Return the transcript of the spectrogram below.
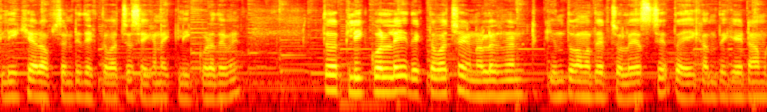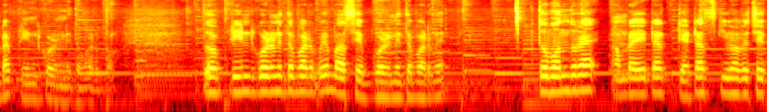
ক্লিক হেয়ার অপশানটি দেখতে পাচ্ছ, সেখানে ক্লিক করে দেবে। তো ক্লিক করলেই দেখতে পাচ্ছ অ্যাকনোলেজমেন্ট কিন্তু আমাদের চলে এসছে। তো এখান থেকে এটা আমরা প্রিন্ট করে নিতে পারব। তো প্রিন্ট করে নিতে পারবে বা সেভ করে নিতে পারবে। তো বন্ধুরা, আমরা এটার স্ট্যাটাস কীভাবে চেক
